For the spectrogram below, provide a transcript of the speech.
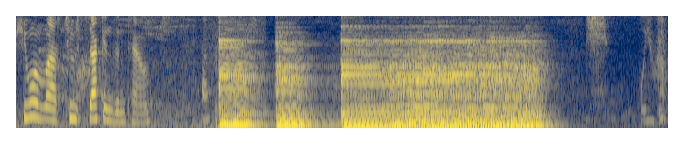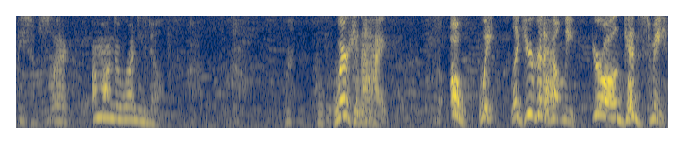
She won't last two seconds in town. Shh! Will you cut me some slack? I'm on the run, you know. Where, where can I hide? Oh, wait! Like you're gonna help me! You're all against me!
